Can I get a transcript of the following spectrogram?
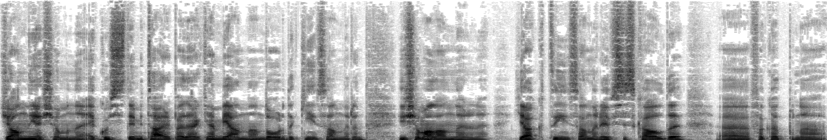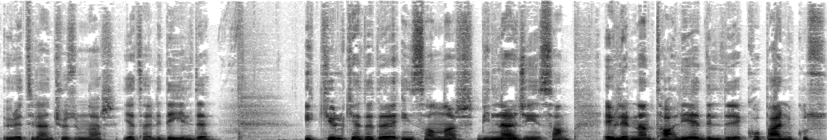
canlı yaşamını, ekosistemi tarif ederken bir yandan da oradaki insanların yaşam alanlarını yaktı. İnsanlar evsiz kaldı. E, fakat buna üretilen çözümler yeterli değildi. İki ülkede de insanlar, binlerce insan evlerinden tahliye edildi. Kopernikus,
